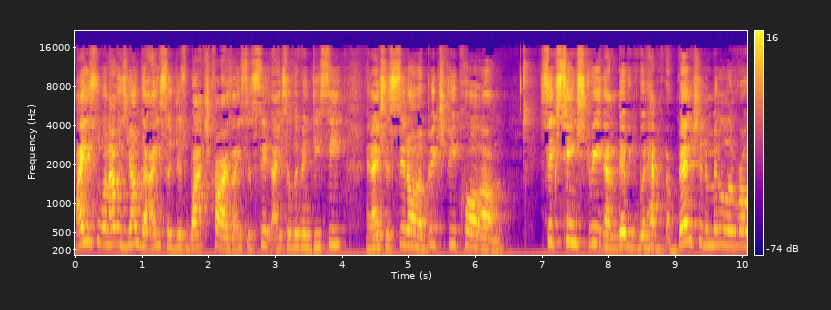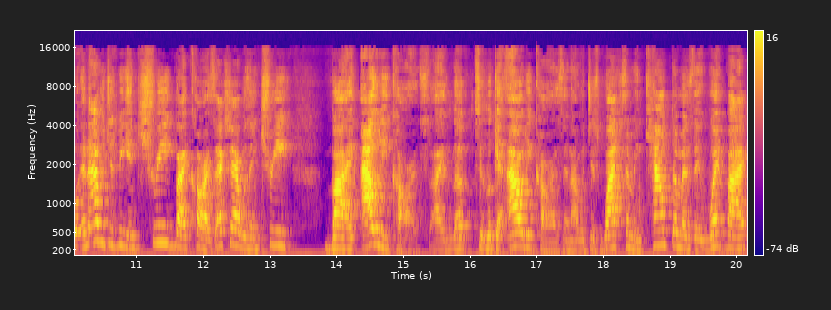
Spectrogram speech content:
I used to, when I was younger, I used to just watch cars. I used to sit, I used to live in D.C., and I used to sit on a big street called um, 16th Street, and they would have a bench in the middle of the road, and I would just be intrigued by cars. Actually, I was intrigued by Audi cars. I loved to look at Audi cars, and I would just watch them and count them as they went by,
